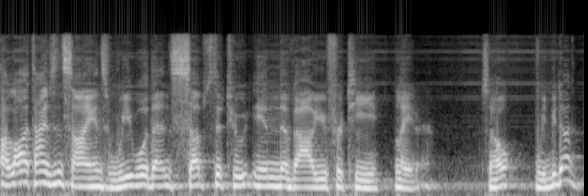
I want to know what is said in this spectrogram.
a lot of times in science, we will then substitute in the value for t later. So we'd be done.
